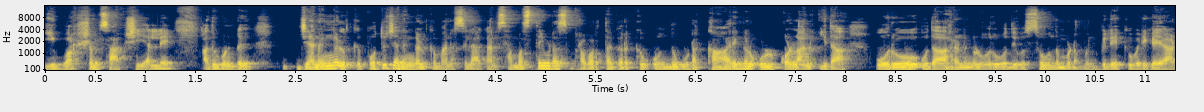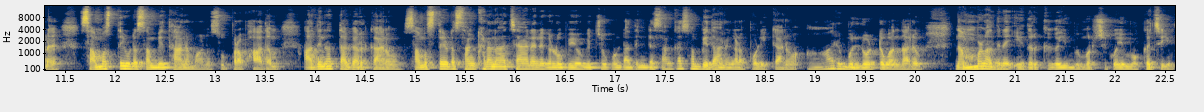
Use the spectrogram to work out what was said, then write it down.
ഈ വർഷം സാക്ഷിയല്ലേ. അതുകൊണ്ട് ജനങ്ങൾക്ക് പൊതുജനങ്ങൾക്ക് മനസ്സിലാക്കാൻ സമസ്തയുടെ പ്രവർത്തകർക്ക് ഒന്നുകൂടെ കാര്യങ്ങൾ ഉൾക്കൊള്ളാൻ ഇതാ ഓരോ ഉദാഹരണങ്ങൾ ഓരോ ദിവസവും നമ്മുടെ മുൻപിലേക്ക് വരികയാണ്. സമസ്തയുടെ സംവിധാനമാണ് സുപ്രഭാതം. അതിനെ തകർക്കാനോ സമസ്തയുടെ സംഘടനാ ചാനലുകൾ ഉപയോഗിച്ചുകൊണ്ട് അതിന്റെ സംഘ സംവിധാനങ്ങളെ പൊളിക്കാനോ ആര് മുന്നോട്ട് വന്നാലും നമ്മൾ അതിനെ എതിർക്കുകയും വിമർശിക്കുകയും ഒക്കെ ചെയ്യും.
